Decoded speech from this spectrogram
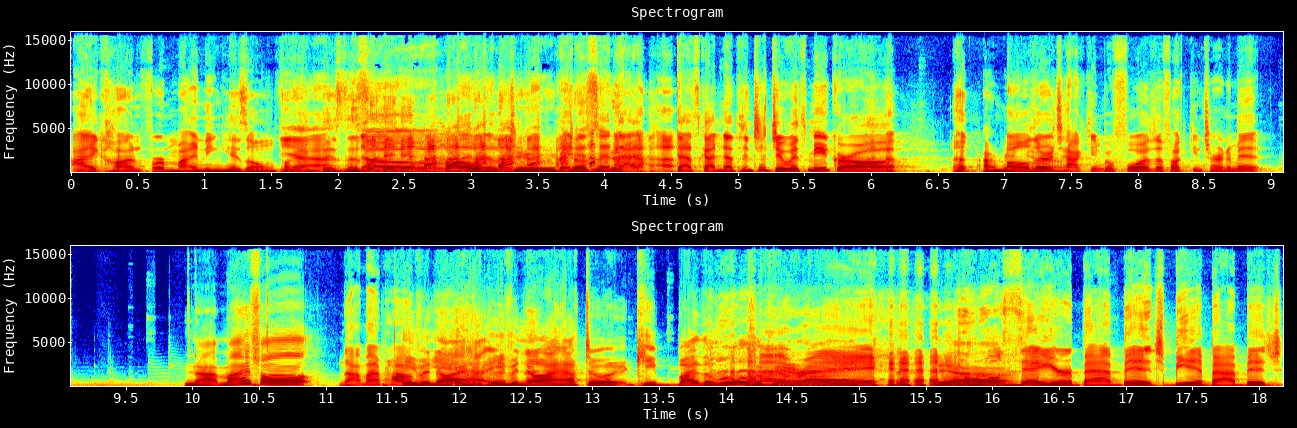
icon for minding his own fucking Yeah. business. No, Oh, dude, Raiden said that. That's got nothing to do with me, girl. I mean, oh, they're yeah. attacking before the fucking tournament. Not my fault. Not my problem. Even though I ha- even though I have to uh, keep by the rules apparently. right. Yeah. rules say you're a bad bitch. Be a bad bitch.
